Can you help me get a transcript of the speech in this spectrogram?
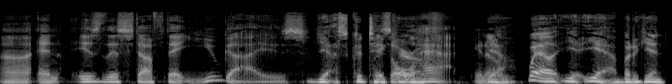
Uh, and is this stuff that you guys, Yes, could take this care old of. hat, you know? Yeah. Well, yeah, yeah. But again,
